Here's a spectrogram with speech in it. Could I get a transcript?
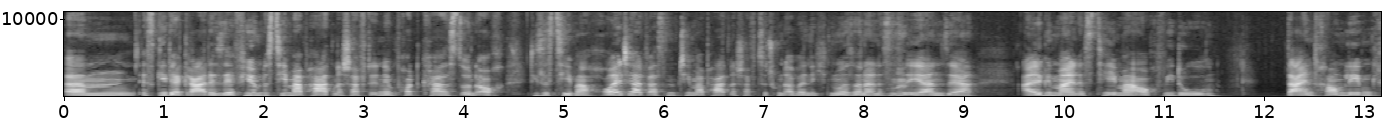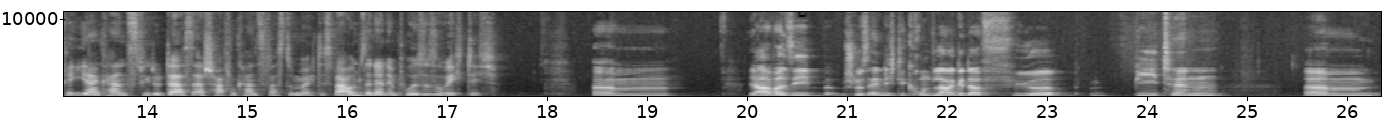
Ähm, es geht ja gerade sehr viel um das Thema Partnerschaft in dem Podcast und auch dieses Thema heute hat was mit dem Thema Partnerschaft zu tun, aber nicht nur, sondern es ist Nee. eher ein sehr allgemeines Thema, auch wie du dein Traumleben kreieren kannst, wie du das erschaffen kannst, was du möchtest. Warum sind denn Impulse so wichtig? Ähm, ja, weil sie schlussendlich die Grundlage dafür bieten, ähm,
